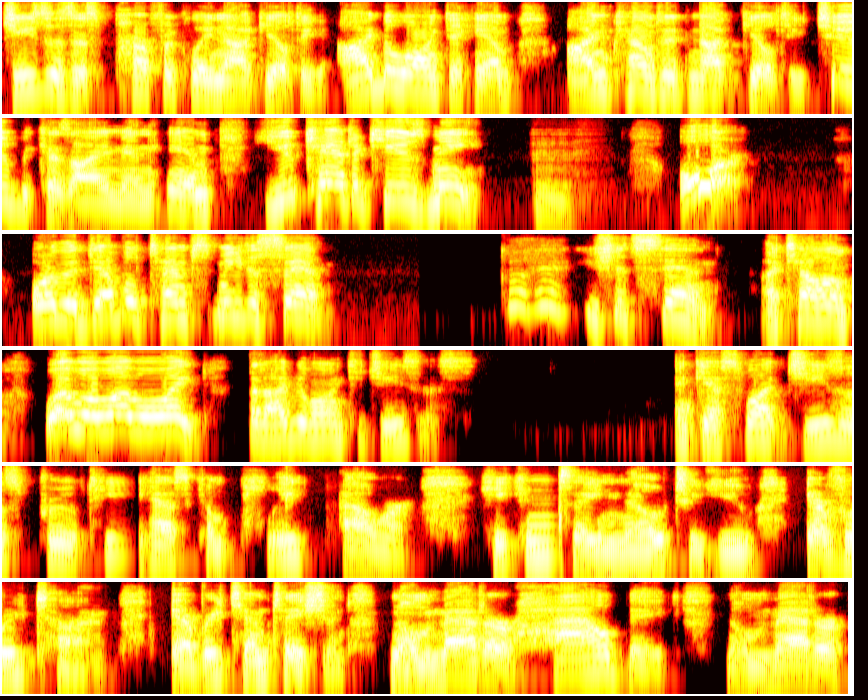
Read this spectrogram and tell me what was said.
Jesus is perfectly not guilty. I belong to him. I'm counted not guilty too because I am in him. You can't accuse me. Hmm. Or, or the devil tempts me to sin. Go ahead, you should sin. I tell him, wait, wait, wait, wait, wait, but I belong to Jesus. And guess what? Jesus proved he has complete power. He can say no to you every time, every temptation, no matter how big, no matter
